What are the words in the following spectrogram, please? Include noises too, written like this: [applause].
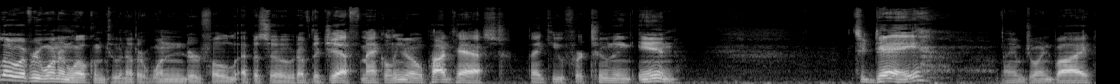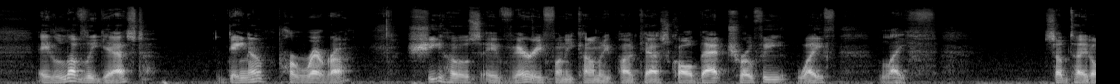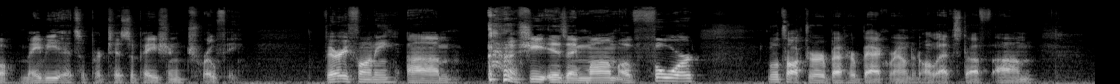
Hello, everyone, and welcome to another wonderful episode of the Jeff Macolino podcast. Thank you for tuning in. Today, I am joined by a lovely guest, Dayna Pereira. She hosts a very funny comedy podcast called That Trophy Wife Life. Subtitle Maybe It's a Participation Trophy. Very funny. Um, [clears throat] she is a mom of four we'll talk to her about her background and all that stuff. Um,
